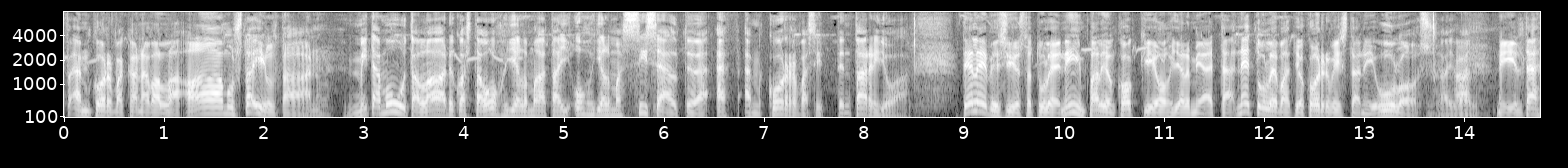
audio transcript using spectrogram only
FM-korvakanavalla aamusta iltaan. Mitä muuta laadukasta ohjelmaa tai ohjelmasisältöä FM Korva sitten tarjoaa? Televisiosta tulee niin paljon kokkiohjelmia, että ne tulevat jo korvistani ulos. Aivan. Niiltä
